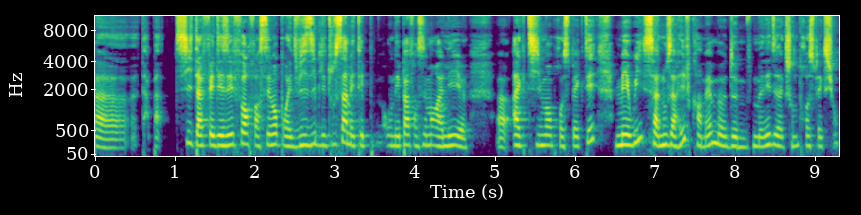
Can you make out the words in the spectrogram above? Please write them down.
euh, pas, si tu as fait des efforts forcément pour être visible et tout ça, mais on n'est pas forcément allé euh, activement prospecter. Mais oui, ça nous arrive quand même de mener des actions de prospection.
